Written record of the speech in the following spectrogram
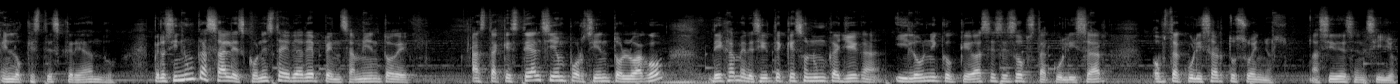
en lo que estés creando. Pero si nunca sales con esta idea de pensamiento de, hasta que esté al 100% lo hago, déjame decirte que eso nunca llega y lo único que haces es obstaculizar, obstaculizar tus sueños, así de sencillo,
